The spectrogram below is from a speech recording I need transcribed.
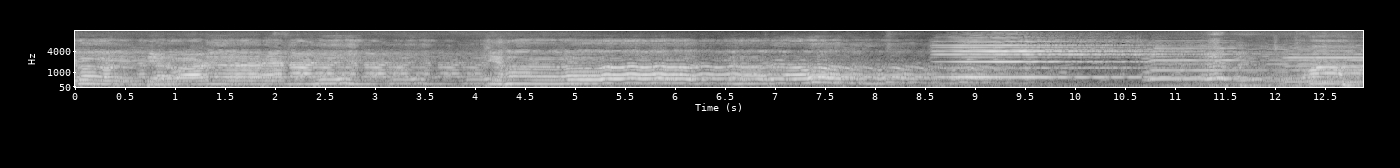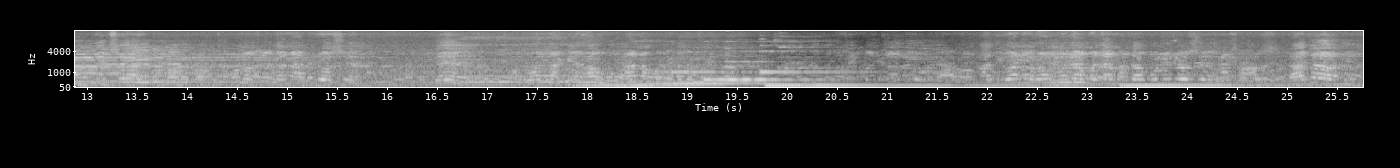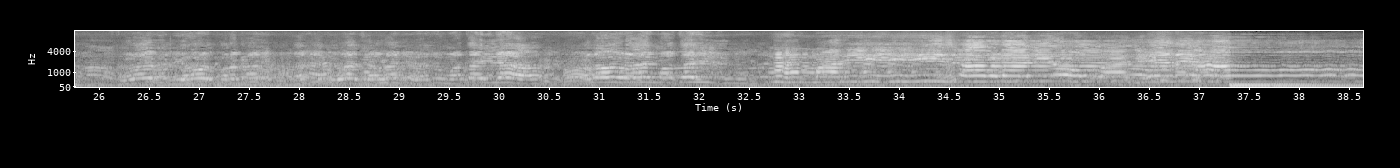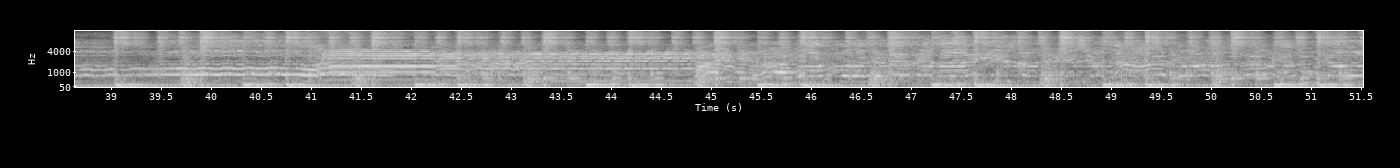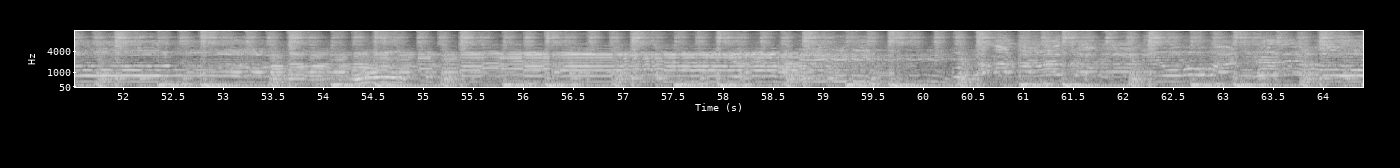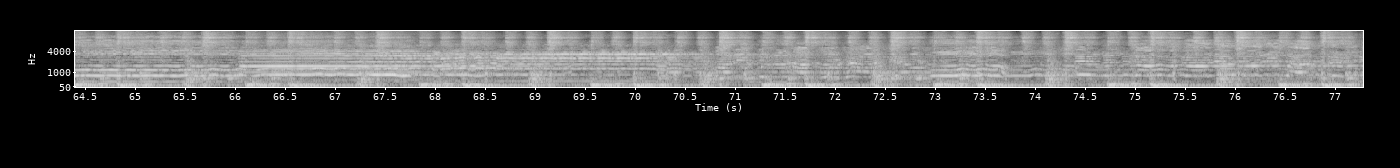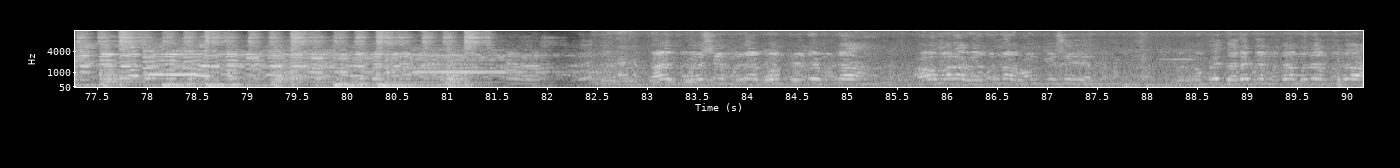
નગર ત્યરવાડ રે નાણી નિહાર રાજા વળાય હું ડિહાળ પરગણાની પોતાના દેવડા ચાવડાની રાજુ માતા ઈલા વળાય માતા ઈ આવો મારા વેટુના રોમ છે. આપણે દરેકને મજા મજા મજા.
